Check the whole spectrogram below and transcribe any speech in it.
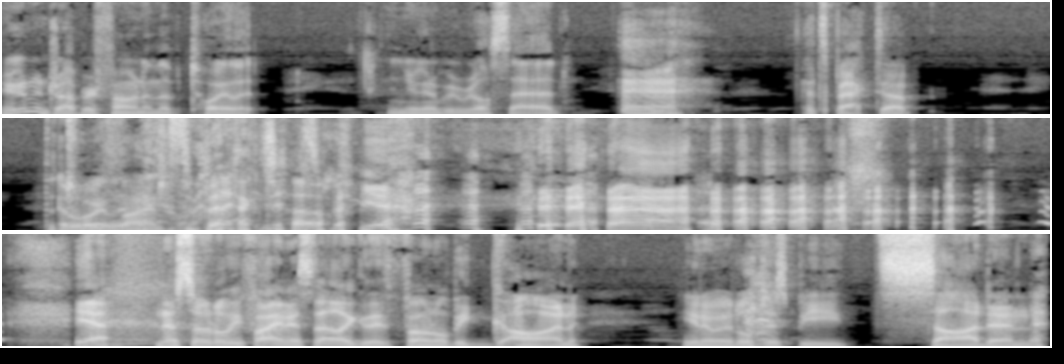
You're gonna drop your phone in the toilet, and you're gonna be real sad. Eh, it's backed up. The It'll be toilet fine. is backed up. Yeah. yeah. No, so it'll be fine. It's not like the phone will be gone. You know, it'll just be sodden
